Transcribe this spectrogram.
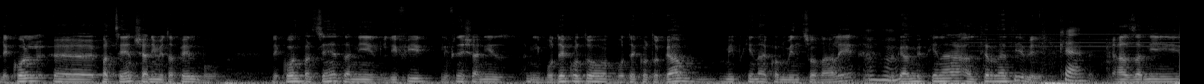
לכל אה, פציינט שאני מטפל בו. לכל פציינט אני, לפי, לפני שאני בודק אותו, בודק אותו גם מבחינה קונבנציונלית mm-hmm. וגם מבחינה אלטרנטיבית. כן. אז אני,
